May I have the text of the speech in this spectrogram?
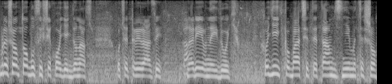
Добре, що автобуси ще ходять до нас. Оце три рази на рівне йдуть. Ходіть, побачите, там знімете, що,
